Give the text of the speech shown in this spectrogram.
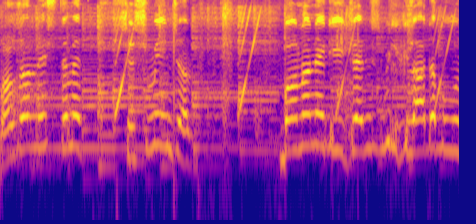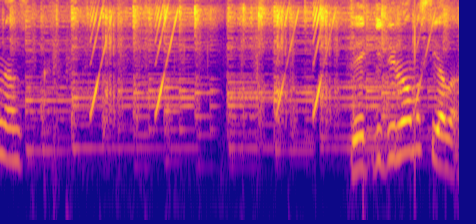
Bazen ne istemek sesimi incer. Bana ne diyeceğiniz bilgilerde bulunuz. Renkli dil olması yalan.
